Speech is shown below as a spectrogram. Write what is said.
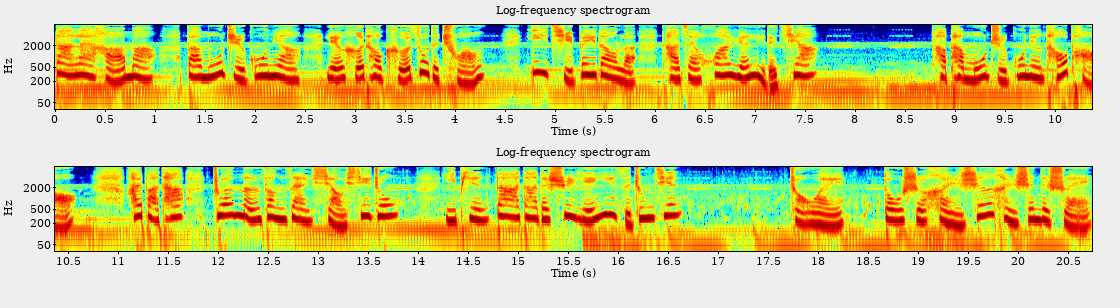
大癞蛤蟆把拇指姑娘连核桃壳做的床一起背到了他在花园里的家。他怕拇指姑娘逃跑，还把它专门放在小溪中一片大大的睡莲叶子中间，周围都是很深很深的水。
